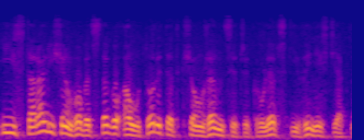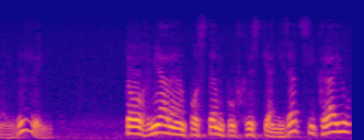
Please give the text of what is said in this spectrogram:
i starali się wobec tego autorytet książęcy czy królewski wynieść jak najwyżej, to w miarę postępów chrystianizacji kraju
